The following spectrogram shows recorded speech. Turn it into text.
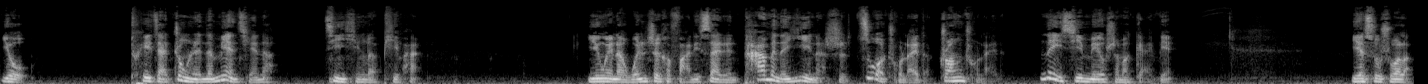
又推在众人的面前呢，进行了批判。因为呢，文士和法利赛人他们的意呢是做出来的、装出来的，内心没有什么改变。耶稣说了：“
